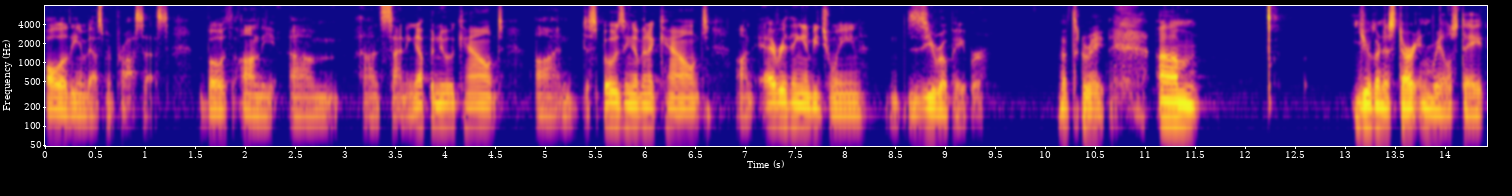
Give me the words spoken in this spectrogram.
all of the investment process, both on the um, on signing up a new account, on disposing of an account, on everything in between, zero paper. That's great. Um, you're going to start in real estate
